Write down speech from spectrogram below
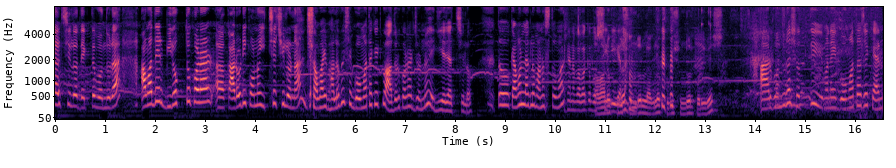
লাগছিল দেখতে বন্ধুরা। আমাদের বিরক্ত করার কারোরই কোনো ইচ্ছে ছিল না। সবাই ভালোবেসে গোমাতাকে একটু আদর করার জন্য এগিয়ে যাচ্ছিল। তো কেমন লাগল মানুষ তোমার? এখানে বাবাকে বসিয়ে দিয়ে গেলাম। সুন্দর লাগল খুবই সুন্দর পরিবেশ। আর বন্ধুরা সত্যি মানে গোমাতা যে কেন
